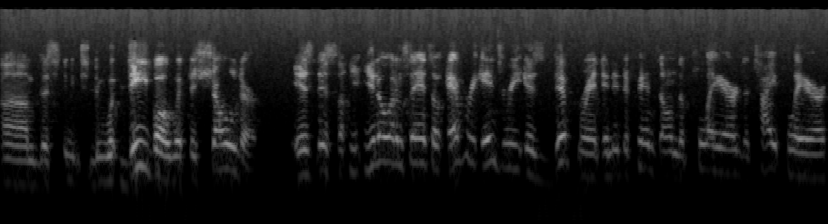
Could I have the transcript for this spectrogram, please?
um, the Deebo with the shoulder, is this, you know what I'm saying? So every injury is different and it depends on the player, the type player,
